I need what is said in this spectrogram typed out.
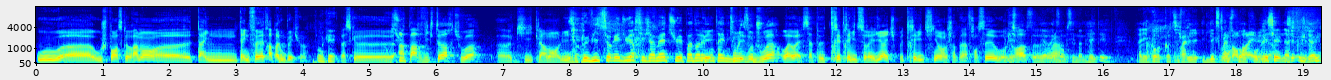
où, euh, où je pense que vraiment euh, t'as, une, t'as une fenêtre à pas louper, tu vois. Parce que, Ensuite- à part Victor, tu vois, euh, qui clairement, lui. Ça peut vite se réduire si jamais tu es pas dans les Mais bons timings. tous les autres joueurs, ouais, ouais, ça peut très très vite se réduire et tu peux très vite finir dans le championnat français ou en Europe. C'est le euh, meilleur voilà. exemple, c'est ma vérité. À l'époque, quand il Ouais. fait il l'expose pour un parler, plus je, jeune.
